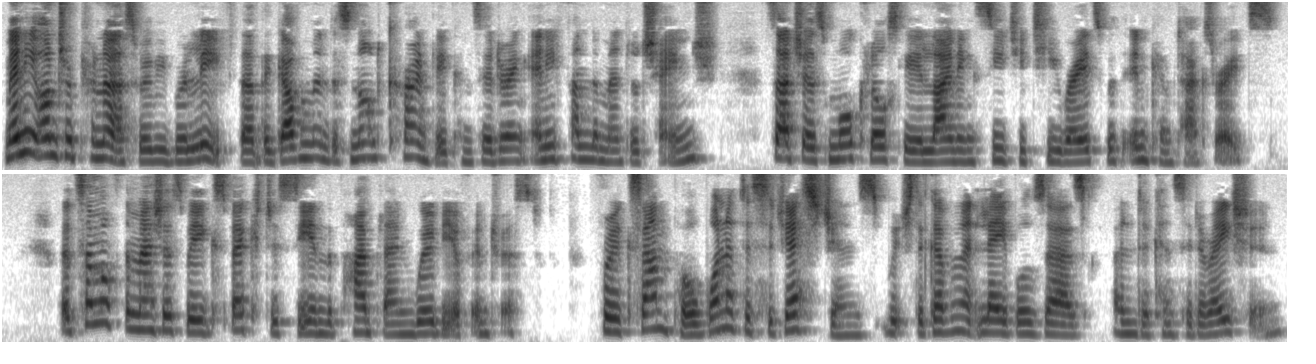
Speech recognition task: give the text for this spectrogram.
Many entrepreneurs will be relieved that the government is not currently considering any fundamental change, such as more closely aligning CGT rates with income tax rates. But some of the measures we expect to see in the pipeline will be of interest. For example, one of the suggestions, which the government labels as under consideration,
